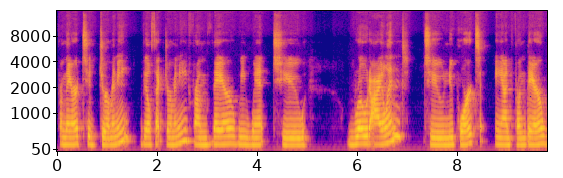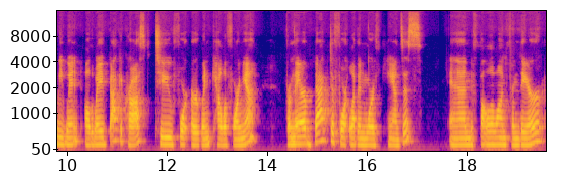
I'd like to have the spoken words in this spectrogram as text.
From there to Germany, Vilseck, Germany. From there, we went to Rhode Island, to Newport, and from there, we went all the way back across to Fort Irwin, California. From there, back to Fort Leavenworth, Kansas. And follow on from there,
